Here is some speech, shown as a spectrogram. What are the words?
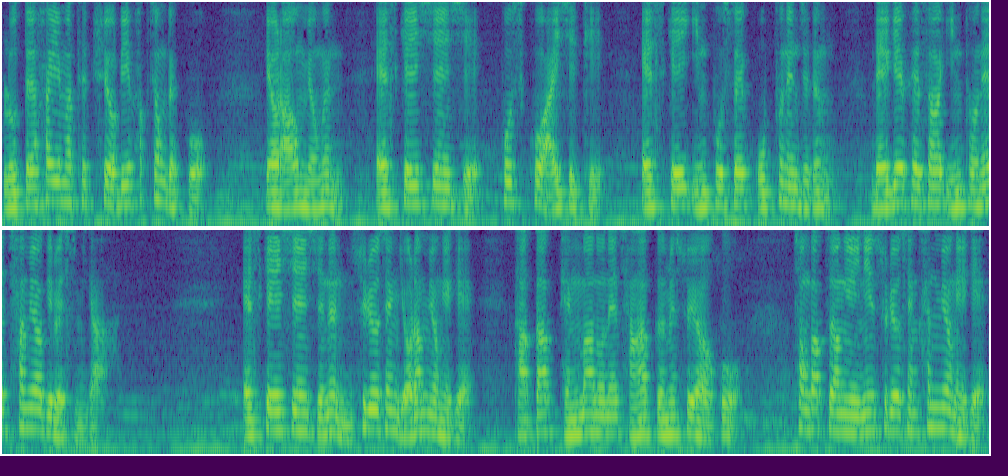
롯데 하이마트 취업이 확정됐고 19명은 SKCNC, 포스코 ICT, SK인포색 오픈엔즈 등 4개 회사 인턴에 참여하기로 했습니다. SKCNC는 수료생 11명에게 각각 100만원의 장학금을 수여하고 청각장애인인 수료생 1명에게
